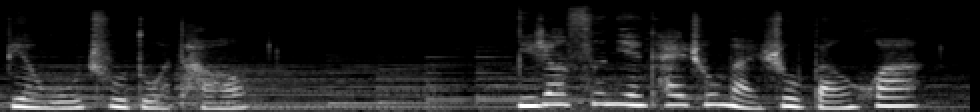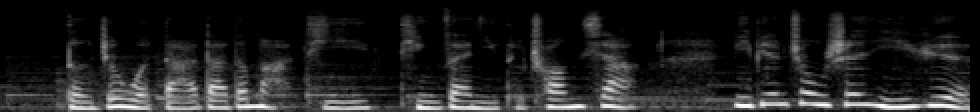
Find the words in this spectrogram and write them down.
便无处躲逃。你让思念开出满树繁花，等着我达达的马蹄停在你的窗下，你便纵身一跃，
